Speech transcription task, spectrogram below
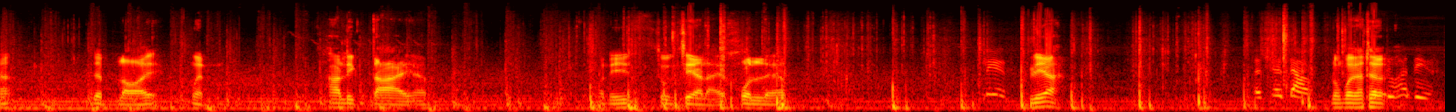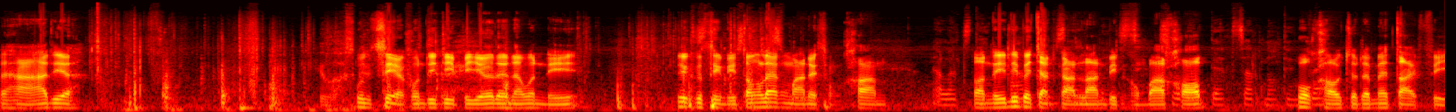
ฮะเรียบร้อยเหมือนทาริกตายครับ วันนี้สูญเสียหลายคนเลยครับ Clear. เคลียร์ Let's head down. ลงไปกันเถอะ To Hadir. ไปหาฮาเดีย He lost คุณเสียคนดีๆไปเยอะเลยนะวันนี้ นี่คือสิ่งที่ต้องแลกมาในสงคราม ตอนนี้รีบไปจัดการลานบินของบาคอฟพวกเขาจะได้ไม่ตายฟรี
